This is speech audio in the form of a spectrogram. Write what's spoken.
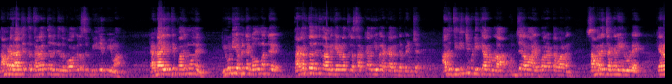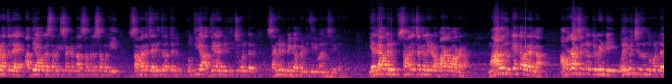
നമ്മുടെ രാജ്യത്ത് തകർത്തെറിഞ്ഞത് കോൺഗ്രസും ബി ജെ പിയുമാണ്. രണ്ടായിരത്തി പതിമൂന്നിൽ യു ഡി എഫിന്റെ ഗവൺമെന്റ് തകർത്തെറിഞ്ഞതാണ് കേരളത്തിലെ സർക്കാർ ജീവനക്കാരന്റെ പെൻഷൻ. അത് തിരിച്ചു പിടിക്കാനുള്ള ഉജ്ജ്വലമായ പോരാട്ടമാണ് സമരചങ്ങലയിലൂടെ കേരളത്തിലെ അധ്യാപക സർവീസ് സംഘടനാ സമരസമിതി സമര ചരിത്രത്തിൽ പുതിയ അധ്യായം രചിച്ചുകൊണ്ട് സംഘടിപ്പിക്കാൻ വേണ്ടി തീരുമാനിച്ചിരിക്കുന്നത്. എല്ലാവരും സമരചങ്ങലയുടെ ഭാഗമാകണം. മാറി നിൽക്കേണ്ടവരല്ല. അവകാശങ്ങൾക്ക് വേണ്ടി ഒരുമിച്ച് നിന്നുകൊണ്ട്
